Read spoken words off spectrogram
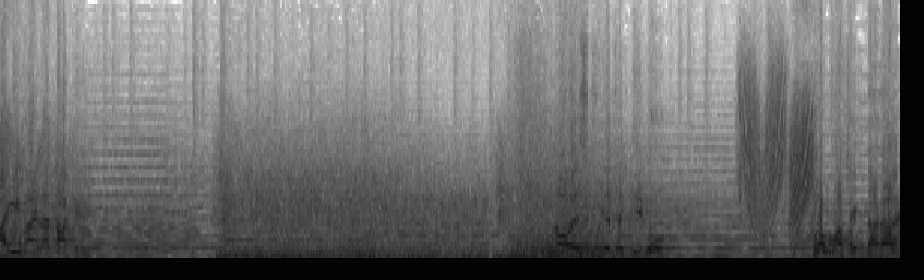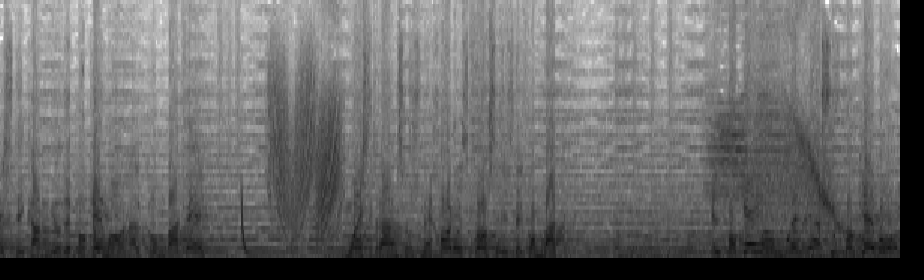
Ahí va el ataque. No es muy efectivo. ¿Cómo afectará este cambio de Pokémon al combate? Muestran sus mejores poses de combate. El Pokémon vuelve a su Pokéball.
